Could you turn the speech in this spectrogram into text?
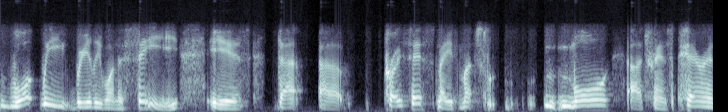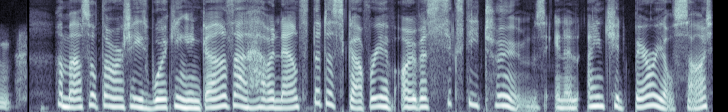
what we really want to see is that uh, process made much more uh, transparent. Hamas authorities working in Gaza have announced the discovery of over 60 tombs in an ancient burial site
